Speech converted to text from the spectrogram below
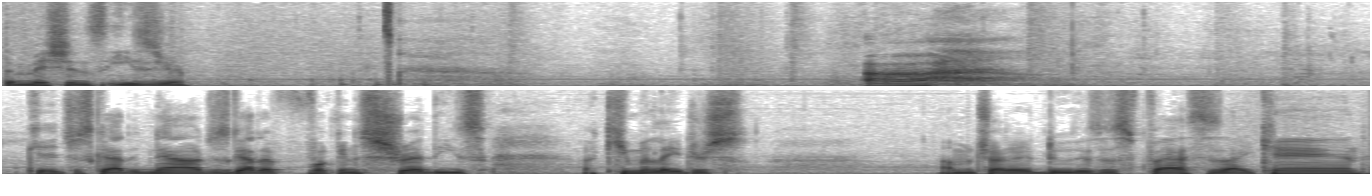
the missions easier. Ah. Okay just got it now just gotta fucking shred these accumulators. I'm gonna try to do this as fast as I can.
